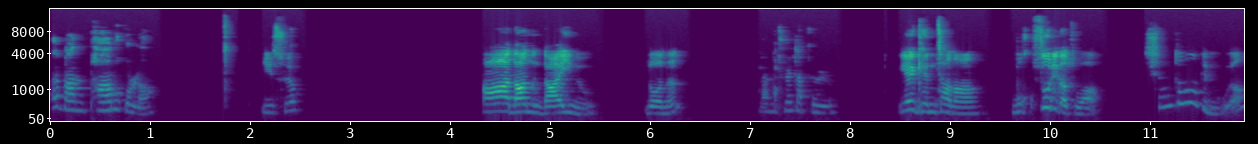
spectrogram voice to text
어, 난 바로 골라. 이수요? 아, 나는 나인우. 너는? 난 둘 다 별로. 얘 괜찮아. 목소리가 좋아. 신동욱이 누구야?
